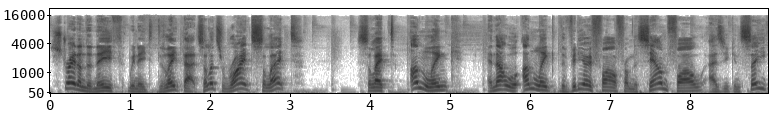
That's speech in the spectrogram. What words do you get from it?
straight underneath, we need to delete that. So let's right select, select unlink, and that will unlink the video file from the sound file, as you can see.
